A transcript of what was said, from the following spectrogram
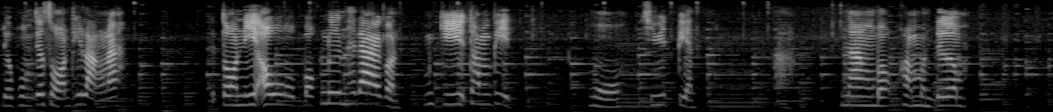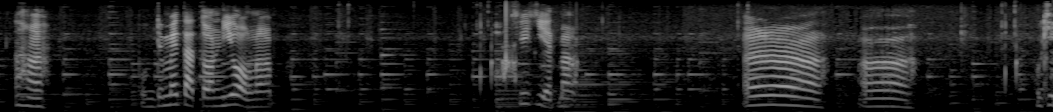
เดี๋ยวผมจะสอนทีหลังนะ แต่ตอนนี้เอาบล็อกลื่นให้ได้ก่อน เมื่อกี้ทำผิด โห ชีวิตเปลี่ยนนั่งบล็อกทำเหมือนเดิมอะฮะผมจะไม่ตัดตอนนี้ออกนะครับขี้เกียจมากเออ โอเค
